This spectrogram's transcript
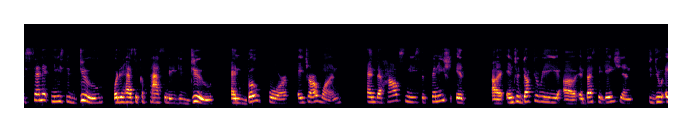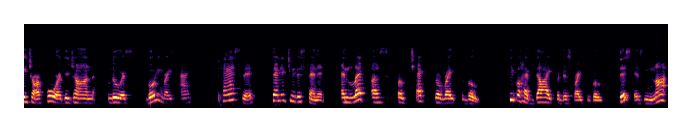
the Senate needs to do what it has the capacity to do and vote for H.R. 1, and the House needs to finish its uh, introductory uh, investigation to do H.R. 4, the John Lewis Voting Rights Act, pass it, send it to the Senate, and let us protect the right to vote. People have died for this right to vote. This is not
